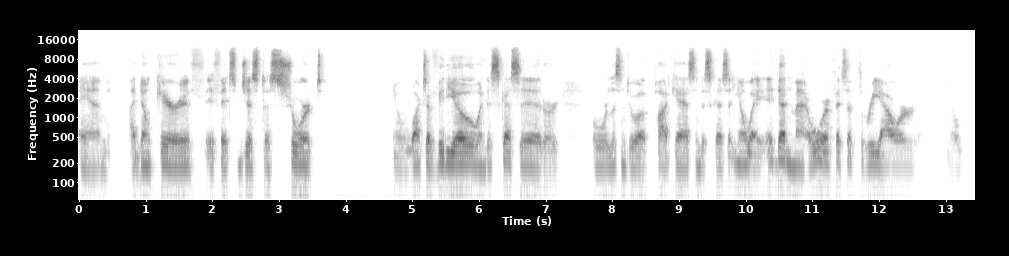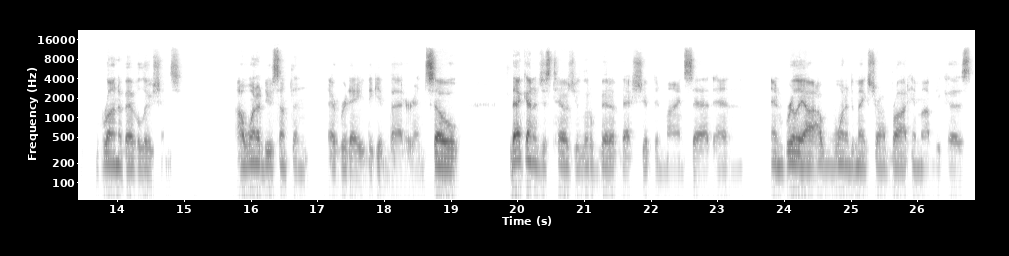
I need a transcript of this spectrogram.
and I don't care if if it's just a short, you know, watch a video and discuss it, or or listen to a podcast and discuss it. You know, it doesn't matter. Or if it's a three hour, you know, run of evolutions, I want to do something every day to get better. And so that kind of just tells you a little bit of that shift in mindset. And and really, I wanted to make sure I brought him up because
